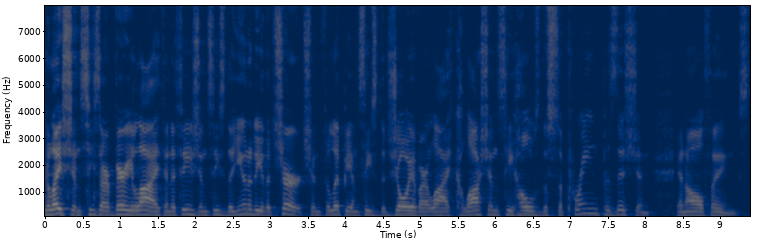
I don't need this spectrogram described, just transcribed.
Galatians, He's our very life. In Ephesians, He's the unity of the church. In Philippians, He's the joy of our life. Colossians, He holds the supreme position in all things.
